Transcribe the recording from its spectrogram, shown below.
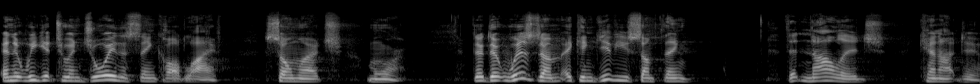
And that we get to enjoy this thing called life so much more. That, that wisdom, it can give you something that knowledge cannot do.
